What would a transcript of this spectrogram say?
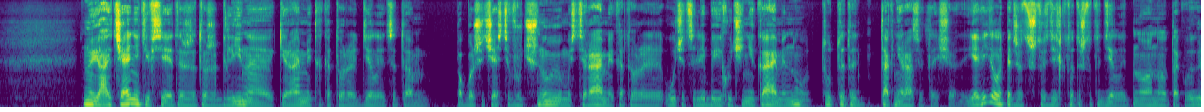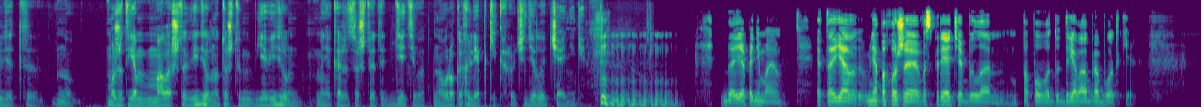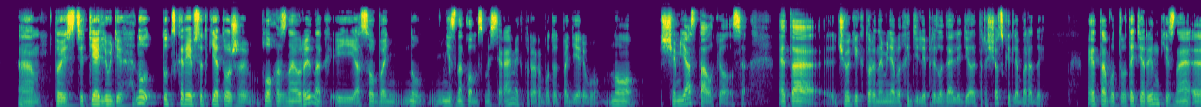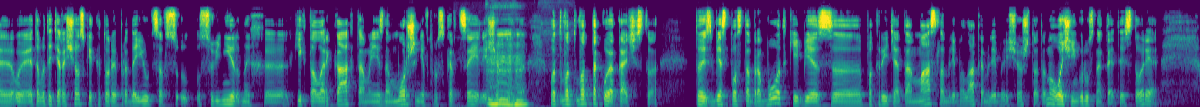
Ну и а чайники все, это же тоже глина, керамика, которая делается там по большей части вручную мастерами, которые учатся либо их учениками. Ну, тут это так не развито еще. Я видел, опять же, что здесь кто-то что-то делает, но оно так выглядит. Ну, может, я мало что видел, но то, что я видел, мне кажется, что это дети вот на уроках лепки, короче, делают чайники. Да, я понимаю. Это я у меня похожее восприятие было, по поводу древообработки. Эм, то есть те люди ну, тут скорее все таки я тоже плохо знаю рынок и особо ну, не знаком с мастерами, которые работают по дереву. Но с чем я сталкивался- это, э, чуваки, которые на меня выходили и предлагали делать расчески для бороды. Это вот, вот эти рынки, зна... э, ой, это вот эти расчески, которые продаются в су- сувенирных э, каких-то ларьках, там, я не знаю, в Моршине, в Трусковце или еще Мгм, где-то. Вот, вот, вот такое качество. То есть без постобработки, без э, покрытия там маслом, либо лаком, либо еще что-то. Ну, очень грустная какая-то история.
